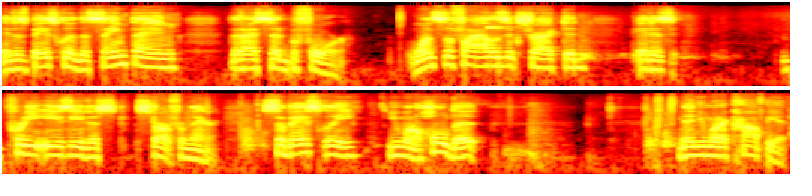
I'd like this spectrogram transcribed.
It is basically the same thing that I said before. Once the file is extracted, it is pretty easy to st start from there. So basically, you want to hold it, then you want to copy it.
